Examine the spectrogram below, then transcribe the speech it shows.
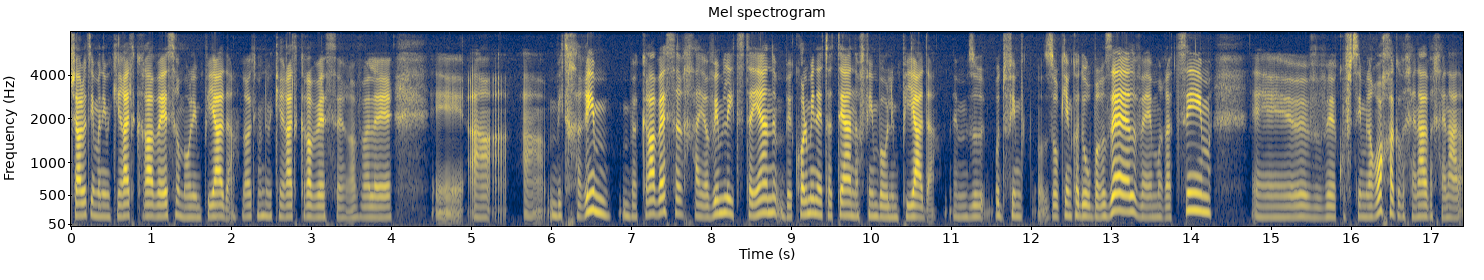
שאל אותי אם אני מכירה את קרב ה-10 מאולימפיאדה. לא יודעת אם אני מכירה את קרב 10, אבל uh, uh, המתחרים בקרב 10 חייבים להצטיין בכל מיני תתי ענפים באולימפיאדה. הם עודפים, זורקים כדור ברזל, והם רצים, uh, וקופצים לרוחק וכן הלאה וכן הלאה.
